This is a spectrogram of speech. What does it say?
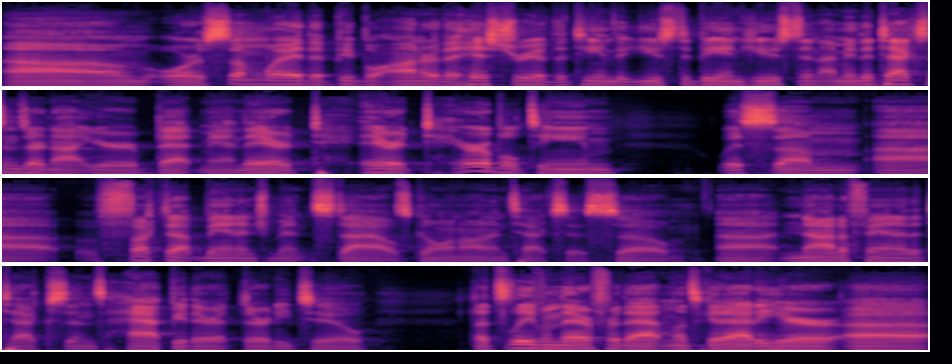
um, or some way that people honor the history of the team that used to be in Houston, I mean, the Texans are not your bet, man. They are they are a terrible team with some uh, fucked up management styles going on in Texas. So, uh, not a fan of the Texans. Happy they're at 32. Let's leave them there for that, and let's get out of here uh,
